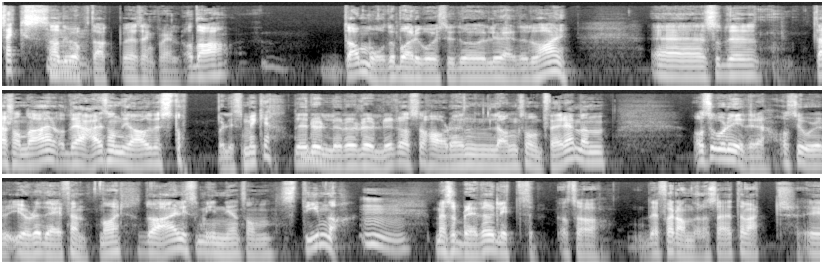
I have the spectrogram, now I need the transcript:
seks, hadde vi opptak på Senkveld. Og da, da må du bare gå i studio og levere det du har. Eh, så det, det er sånn det er. Og det er et sånn jag, det stopper liksom ikke. Det ruller og ruller, og så har du en lang sommerferie, men og så går du videre, og så gjør du, gjør du det i 15 år. Så du er liksom inne i en sånn steam, da. Men så ble det jo litt Altså, det forandra seg etter hvert. I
